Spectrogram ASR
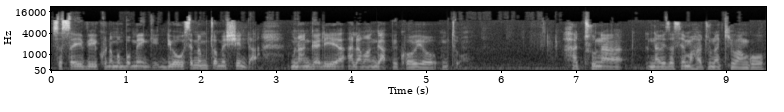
sasa hivi kuna mambo mengi, ndio useme mtu ameshinda, mnaangalia alama ngapi kwa huyo mtu? Hatuna, naweza sema hatuna kiwango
